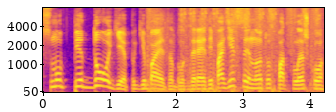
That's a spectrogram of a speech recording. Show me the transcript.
Снупи Доги погибает благодаря этой позиции, но тут под флешку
